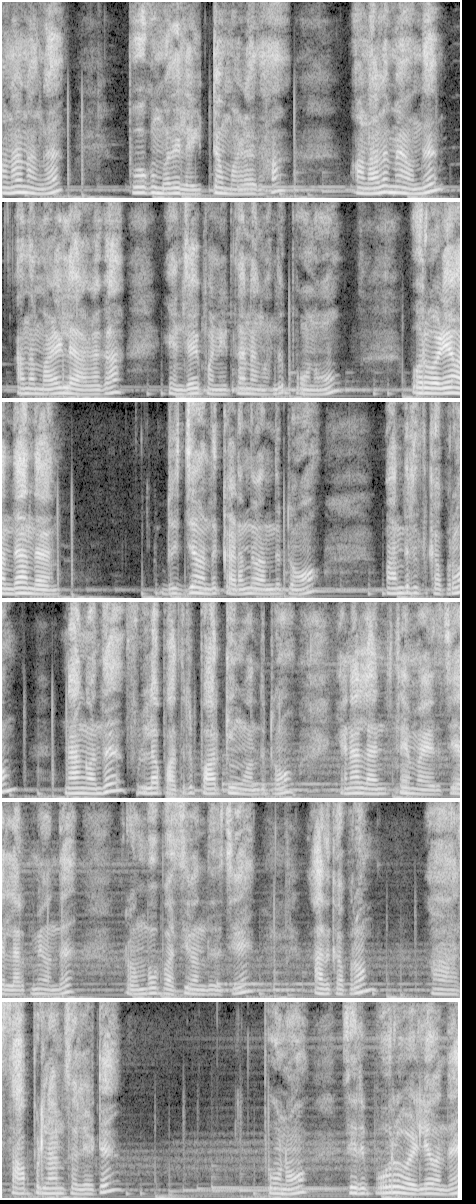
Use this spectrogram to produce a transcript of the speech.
ஆனால் நாங்கள் போகும்போதே லைட்டாக மழை தான் ஆனாலுமே வந்து அந்த மழையில் அழகாக என்ஜாய் பண்ணிட்டு தான் நாங்கள் வந்து போனோம். ஒரு வழியாக வந்து அந்த பிரிட்ஜை வந்து கடந்து வந்துட்டோம். வந்துட்டதுக்கப்புறம் நாங்கள் வந்து ஃபுல்லாக பார்த்துட்டு பார்க்கிங் வந்துட்டோம். ஏன்னா லஞ்ச் டைம் ஆயிடுச்சு. எல்லாருக்குமே வந்து ரொம்ப பசி வந்துருச்சு. அதுக்கப்புறம் சாப்பிட்லான்னு சொல்லிட்டு போனோம். சரி போகிற வழியிலே வந்து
